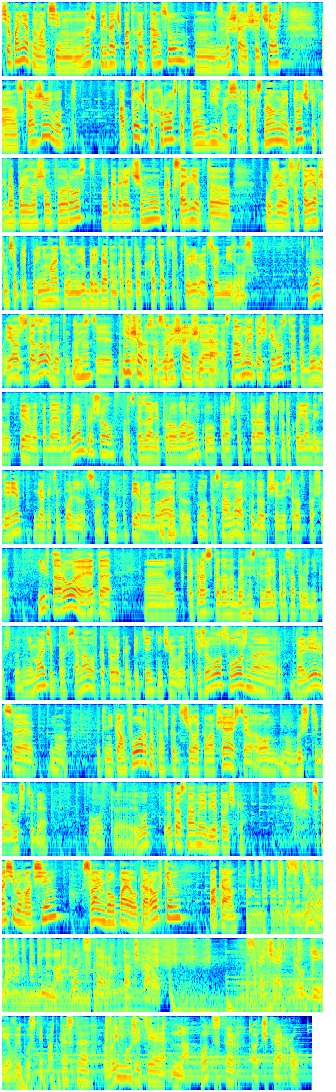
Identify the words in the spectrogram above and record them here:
Все понятно, Максим. Наша передача подходит к концу, завершающая часть. А, Скажи вот о точках роста в твоем бизнесе. Основные точки, когда произошел твой рост, благодаря чему, как совет э, уже состоявшимся предпринимателям, либо ребятам, которые только хотят структурировать свой бизнес. Ну, я уже сказал об этом. То Мгм. есть, э, Ну, еще раз, вот завершающий да, этап. Основные точки роста это были вот первое, когда я на БМ пришел, рассказали про воронку, про что про то, что такое Яндекс Директ и как этим пользоваться. Ну, это первая была, Мгм. это вот, ну, вот основное, откуда вообще весь рост пошел. И второе, это э, вот как раз когда на БМ сказали про сотрудников, что нанимайте профессионалов, которые компетентнее, чем вы. Это тяжело, сложно, довериться, ну, это некомфортно, потому что когда с человеком общаешься, он ну, выше тебя, лучше тебя. Вот. э, и вот это основные две точки. Спасибо, Максим. С вами был Павел Коровкин. Пока. Сделано на podster.ru Скачать другие выпуски подкаста вы можете на podster.ru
